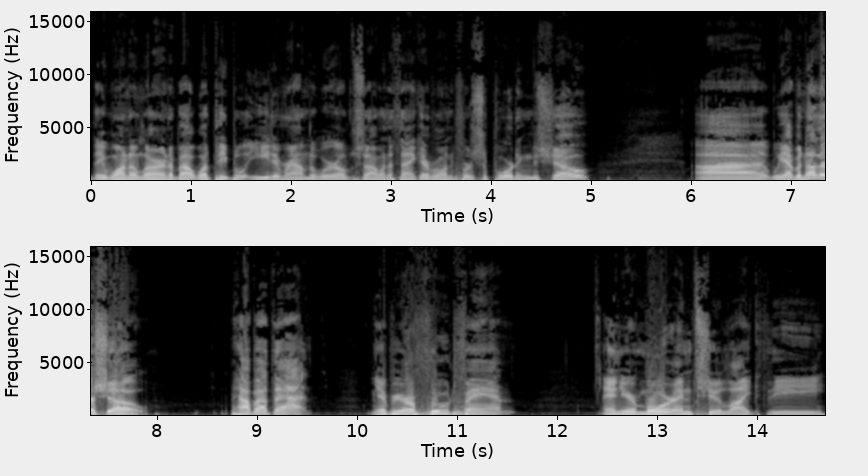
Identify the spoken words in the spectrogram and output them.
They want to learn about what people eat around the world. So I want to thank everyone for supporting the show. Uh, we have another show. How about that? If you're a food fan and you're more into like the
